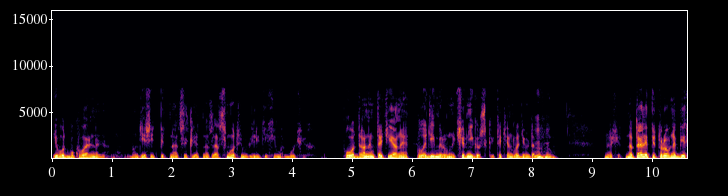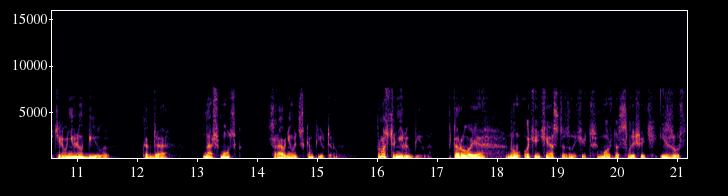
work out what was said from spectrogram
И вот буквально ну, 10-15 лет назад смотрим «Великих и могучих». По данным Татьяны Владимировны Черниговской, Татьяна Владимировна, по-моему, значит, Наталья Петровна Бехтерева не любила, когда наш мозг сравнивают с компьютером. Просто не любила. Второе. Ну, очень часто, значит, можно слышать из уст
